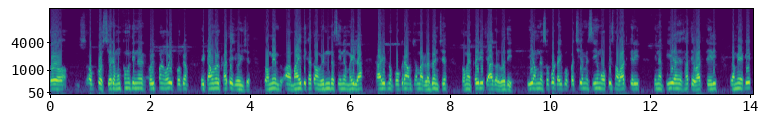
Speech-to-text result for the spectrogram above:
તો ઓફકોર્સ જ્યારે મુખ્યમંત્રીને કોઈ પણ હોય પ્રોગ્રામ એ ટાઉન હોલ ખાતે જ હોય છે. તો અમે માહિતી ખાતામાં વિરેન્દ્રસિંહને મહિલા આ રીતનો પ્રોગ્રામ છે અમારે લગ્ન છે તો અમે કઈ રીતે આગળ વધી? એ અમને સપોર્ટ આપ્યો. પછી અમે સીએમ ઓફિસમાં વાત કરી એના પીએ સાથે વાત કરી. અમે એક એક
